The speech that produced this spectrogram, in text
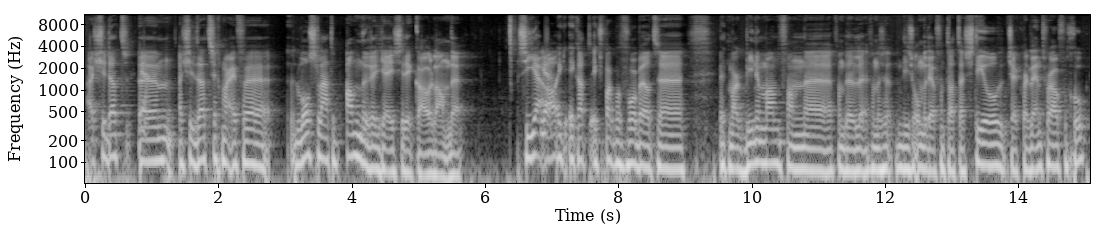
Als je dat, ehm, als je dat zeg maar even loslaat op andere JCDC-landen. Zie jij Ja. al, ik, ik, had, ik sprak bijvoorbeeld eh, met Mark Bieneman van, eh, van, de, van de, die is onderdeel van Tata Steel, Jaguar Land Rover groep.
